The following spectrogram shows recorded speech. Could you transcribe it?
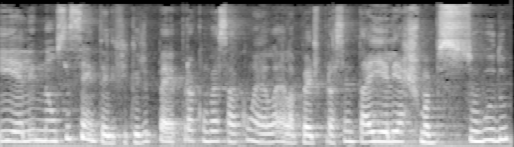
e ele não se senta, ele fica de pé para conversar com ela. Ela pede para sentar e ele acha um absurdo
